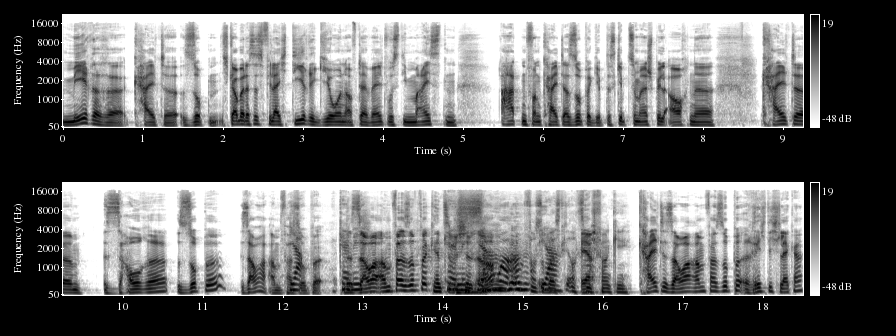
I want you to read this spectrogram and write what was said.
mehrere kalte Suppen. Ich glaube, das ist vielleicht die Region auf der Welt, wo es die meisten Arten von kalter Suppe gibt. Es gibt zum Beispiel auch eine kalte saure Suppe, Sauerampfersuppe. Ja, eine ich. Sauerampfersuppe kennst du Kenn ich, bestimmt ja. auch. Sauerampfersuppe, Ja. das klingt auch ziemlich Ja. funky. Kalte Sauerampfersuppe, richtig lecker.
